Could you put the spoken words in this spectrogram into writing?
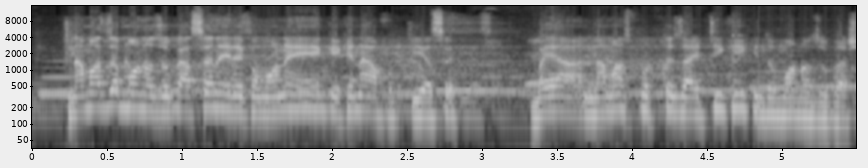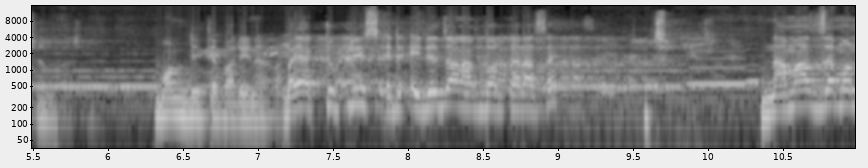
নামাজে মনোযোগ আসে না? এরকম অনেক এখানে আপত্তি আছে। ভাইয়া, নামাজ পড়তে যাই ঠিকই, কিন্তু মনোযোগ আসে না। মন দিতে পারি না। ভাইয়া, একটু প্লিজ এটা এটা জানার দরকার আছে? আচ্ছা। নামাজ যেমন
